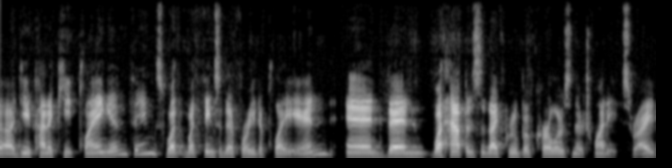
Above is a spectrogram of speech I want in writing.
Uh, do you kind of keep playing in things? What what things are there for you to play in? And then what happens to that group of curlers in their twenties, right?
